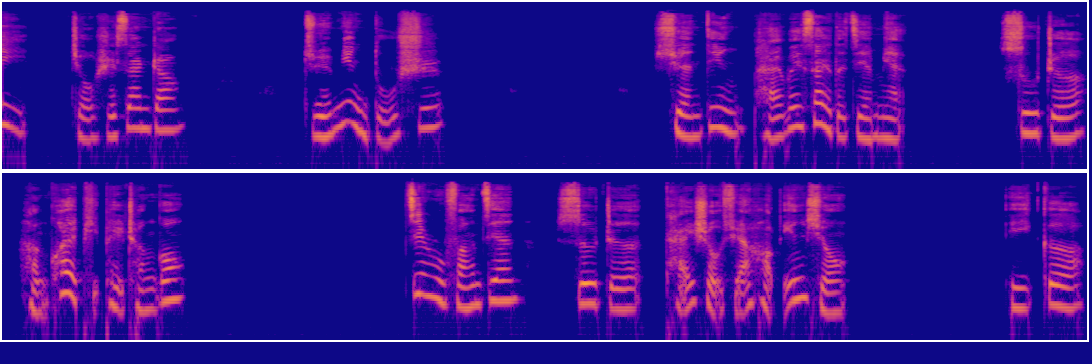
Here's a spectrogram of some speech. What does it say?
第九十三章绝命毒师。选定排位赛的界面，苏哲很快匹配成功。进入房间，苏哲抬手选好英雄，一个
